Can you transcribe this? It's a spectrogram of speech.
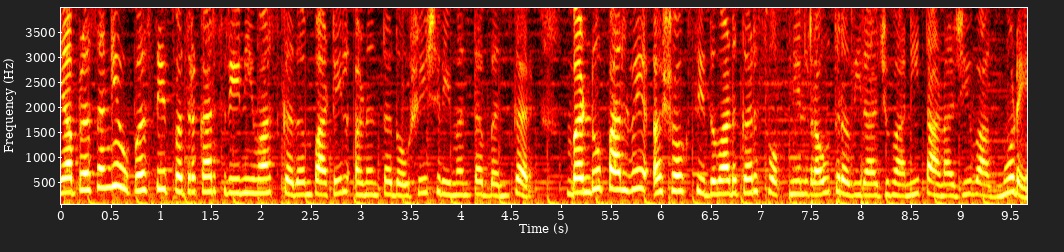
या प्रसंगी उपस्थित पत्रकार श्रीनिवास कदम पाटील अनंत दोषी श्रीमंत बनकर बंडू पालवे अशोक सिद्धवाडकर स्वप्नील राऊत रविराज वाणी तानाजी वाघमोडे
